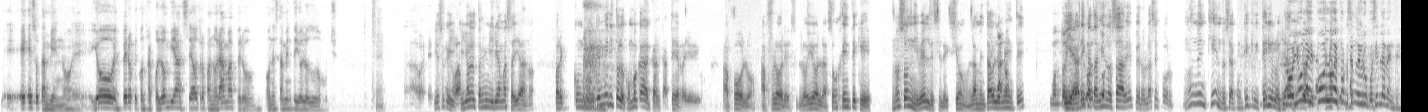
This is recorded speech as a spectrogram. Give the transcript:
eh, eso también, ¿no? Eh, yo espero que contra Colombia sea otro panorama, pero honestamente yo lo dudo mucho. Sí. Ah, Y eso que, yo también me iría más allá, ¿no? Para, ¿con, con qué mérito lo convoca a Calcaterra, yo digo? A Polo, a Flores, Loyola. Son gente que no son nivel de selección, lamentablemente. Montoya. y Gareca Lo- también lo sabe, pero lo hacen por... No, no entiendo, o sea, ¿con qué criterio los llaman? Loyola y Polo es porque son del grupo, simplemente.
